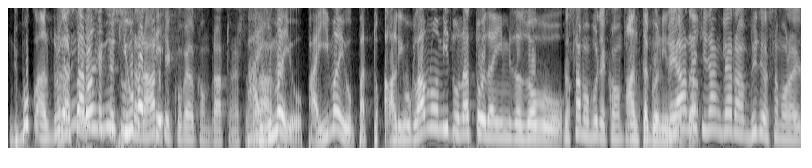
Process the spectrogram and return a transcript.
bukvalno druga Ali stvar nije on nikakve njih i ubaci zadatke ko velikom bratu, nešto pa da imaju pa imaju pa to, ali uglavnom idu na to da im izazovu Da samo bude konflikt. antagonizam Ne, ja neki dan gledam, vidio sam onaj,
